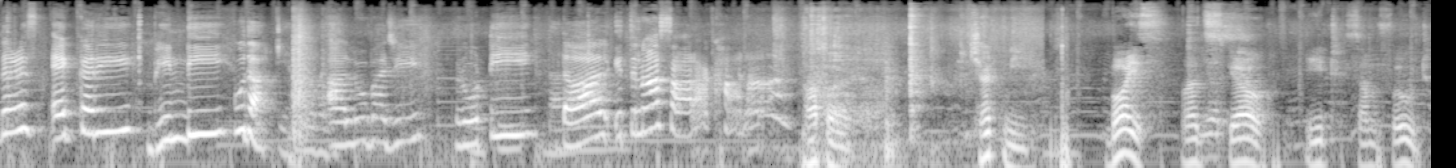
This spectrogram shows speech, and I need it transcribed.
देर इज़ एग करी भिंडी पुदा। आलू भाजी। रोटी दाल इतना सारा खाना। Chutney boys let's go eat some food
